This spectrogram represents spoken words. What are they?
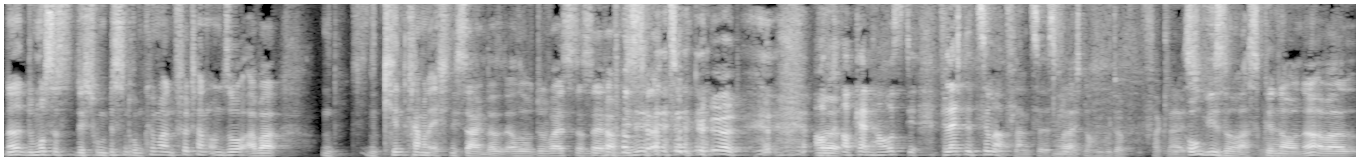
ne, du musst es, dich so ein bisschen drum kümmern, füttern und so, aber ein Kind kann man echt nicht sagen. Also du weißt das selber, was dazu gehört. auch, auch kein Haustier. Vielleicht eine Zimmerpflanze ist vielleicht noch ein guter Vergleich. Irgendwie sowas, genau, ne? Aber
